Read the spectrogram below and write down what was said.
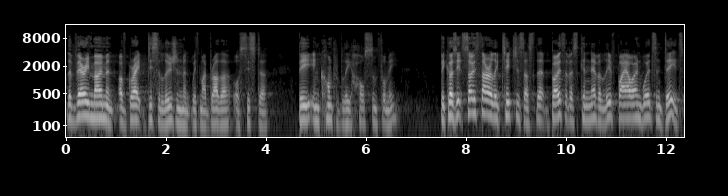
the very moment of great disillusionment with my brother or sister be incomparably wholesome for me? Because it so thoroughly teaches us that both of us can never live by our own words and deeds,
